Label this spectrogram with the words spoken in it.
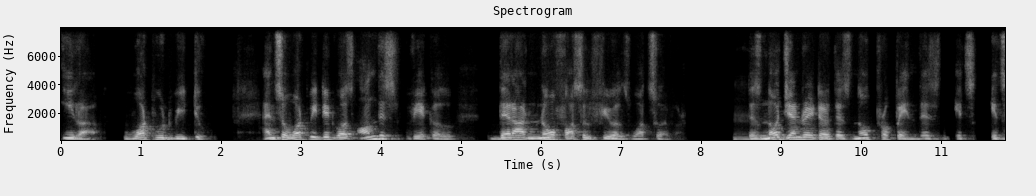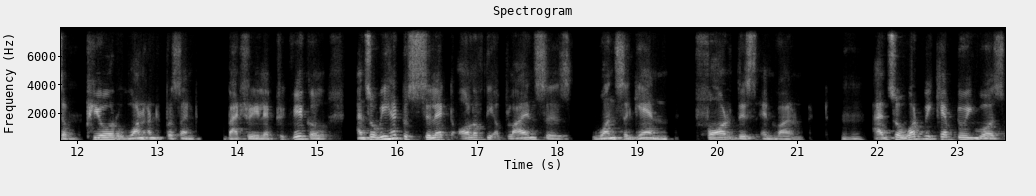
era, what would we do? And so what we did was on this vehicle, there are no fossil fuels whatsoever. Mm-hmm. There's no generator, there's no propane. There's it's it's mm-hmm. a pure 100% battery electric vehicle. And so we had to select all of the appliances once again for this environment. Mm-hmm. And so what we kept doing was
